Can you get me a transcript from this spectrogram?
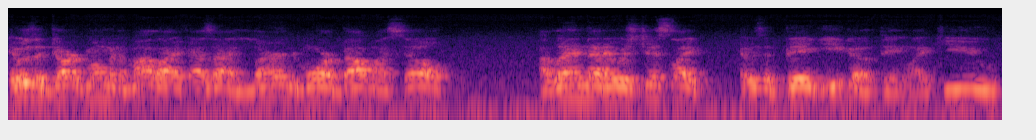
it was a dark moment in my life. As I learned more about myself, I learned that it was just like it was a big ego thing. Like you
